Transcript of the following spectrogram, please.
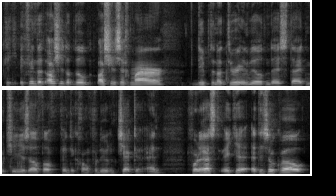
kijk, ik vind dat als je dat wil, als je zeg maar diep de natuur in wilt in deze tijd, moet je jezelf wel, vind ik, gewoon voortdurend checken. En voor de rest, weet je, het is ook wel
